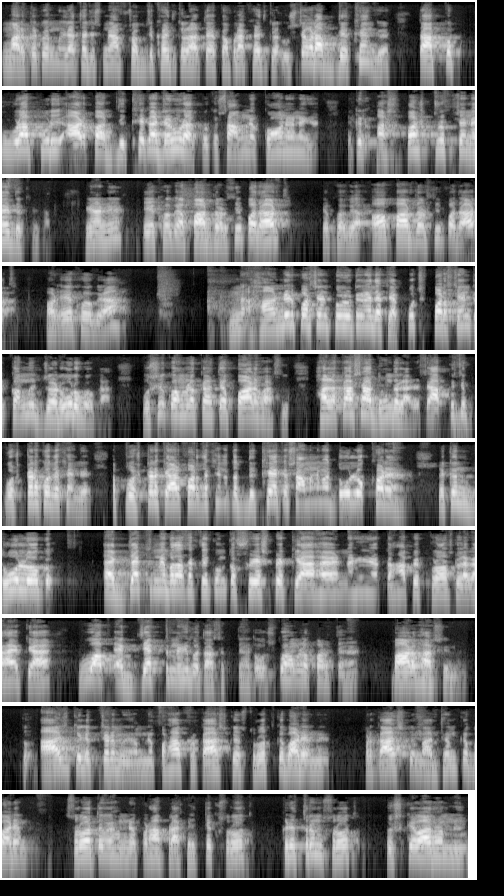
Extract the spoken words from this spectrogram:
मार्केट में मिल जाता है जिसमें आप सब्ज़ी खरीद के लाते हैं, कपड़ा खरीद के, उससे अगर आप देखेंगे तो आपको पूरा पूरी आर पार दिखेगा ज़रूर आपको कि सामने कौन है, नहीं है, लेकिन स्पष्ट रूप से नहीं दिखेगा। यानी एक हो गया पारदर्शी पदार्थ, एक हो गया अपारदर्शी पदार्थ और एक हो गया हंड्रेड परसेंट प्योरिटी नहीं देखा कुछ परसेंट कमी ज़रूर होगा। उसी को हम लोग कहते हैं पारभाषी। हल्का सा धुंधला जैसे आप किसी पोस्टर को देखेंगे तो पोस्टर के आर पार देखेंगे तो दिखे कि सामने में दो लोग खड़े हैं, लेकिन दो लोग एग्जैक्ट नहीं बता सकते कि उनका फेस पे क्या है, नहीं है, कहाँ पे क्रॉस लगा है, क्या है, वो आप एग्जैक्ट नहीं बता सकते हैं। तो उसको हम लोग पढ़ते हैं पारभाषी में। तो आज के लेक्चर में हमने पढ़ा प्रकाश के स्रोत के बारे में, प्रकाश के माध्यम के बारे में, स्रोत में हमने पढ़ा प्राकृतिक स्रोत कृत्रिम स्रोत, उसके बाद हमने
